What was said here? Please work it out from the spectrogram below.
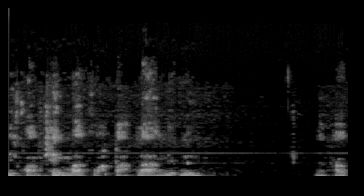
มีความเข้มมากกว่าปากล่างนิดนึงนะครับ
